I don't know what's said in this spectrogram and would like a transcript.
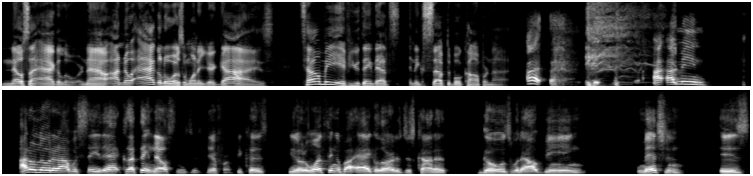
Nelson Agholor. Now, I know Agholor is one of your guys. Tell me if you think that's an acceptable comp or not. I, I, I mean, I don't know that I would say that because I think Nelson is just different. Because you know, the one thing about Agholor that just kind of goes without being mentioned is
